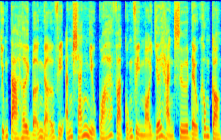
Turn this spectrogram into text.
chúng ta hơi bỡ ngỡ vì ánh sáng nhiều quá và cũng vì mọi giới hạn xưa đều không còn.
